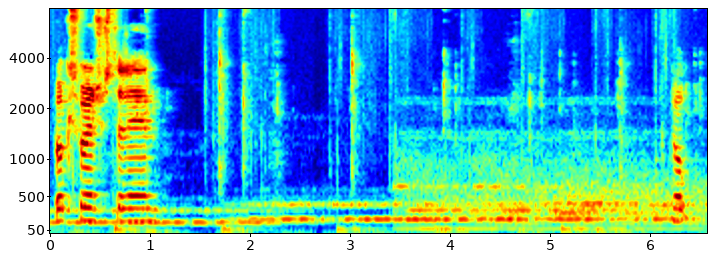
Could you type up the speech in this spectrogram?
books we're interested in. Nope.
